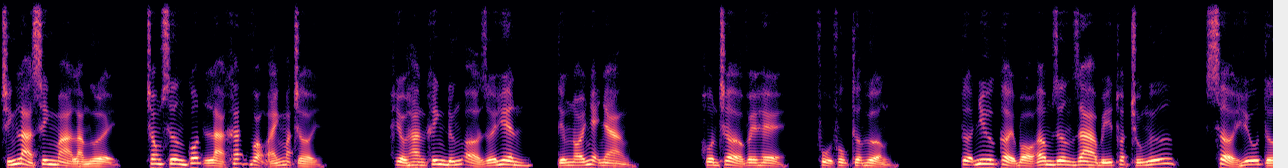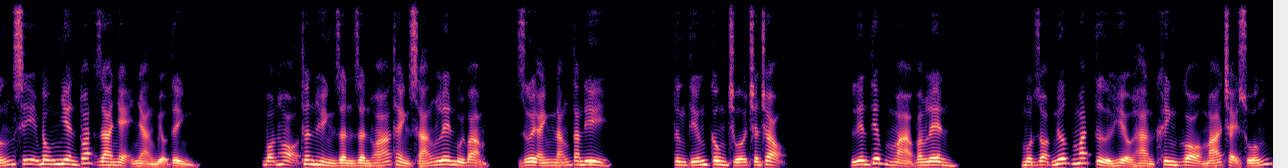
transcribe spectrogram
Chính là sinh mà làm người, trong xương cốt là khát vọng ánh mặt trời. Hiểu Hàn Khinh đứng ở dưới hiên, tiếng nói nhẹ nhàng. Hồn trở về hề, phụ phục thượng hưởng. Tựa như cởi bỏ âm dương ra bí thuật chú ngữ, sở hữu tướng sĩ bỗng nhiên toát ra nhẹ nhàng biểu tình. Bọn họ thân hình dần dần hóa thành sáng lên bụi bặm, dưới ánh nắng tan đi. Từng tiếng công chúa trân trọng, liên tiếp mà vang lên. Một giọt nước mắt từ hiểu hàn khinh gò má chảy xuống,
